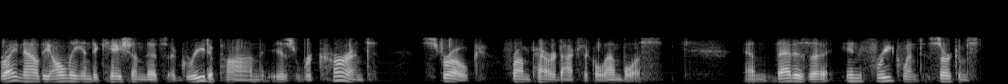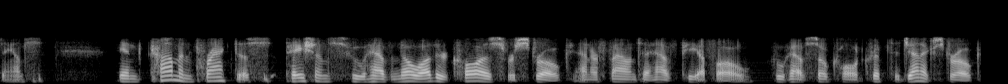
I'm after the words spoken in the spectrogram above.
Right now, the only indication that's agreed upon is recurrent stroke from paradoxical embolus and that is an infrequent circumstance. In common practice, patients who have no other cause for stroke and are found to have PFO, who have so called cryptogenic stroke,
